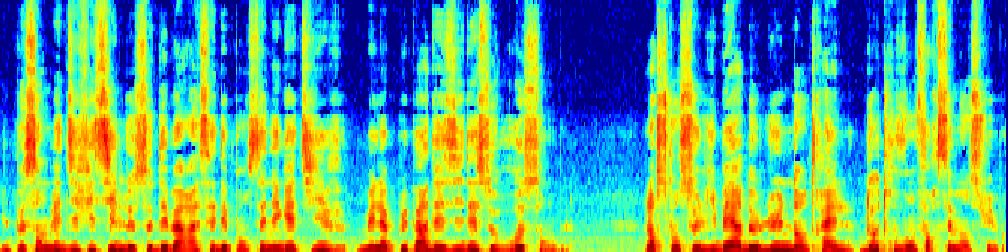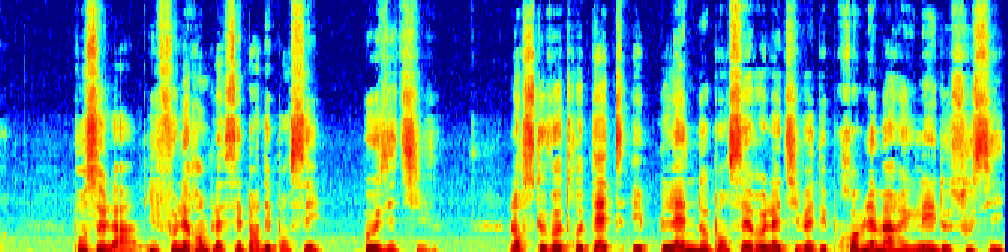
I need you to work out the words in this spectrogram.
Il peut sembler difficile de se débarrasser des pensées négatives, mais la plupart des idées se ressemblent. Lorsqu'on se libère de l'une d'entre elles, d'autres vont forcément suivre. Pour cela, il faut les remplacer par des pensées positives. Lorsque votre tête est pleine de pensées relatives à des problèmes à régler et de soucis,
